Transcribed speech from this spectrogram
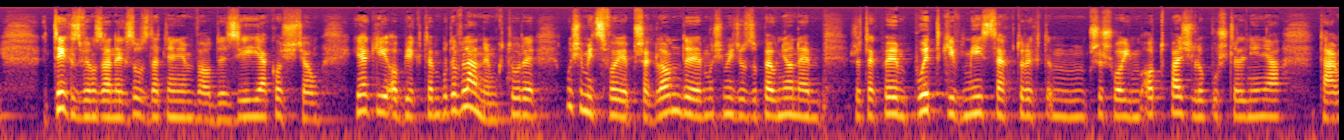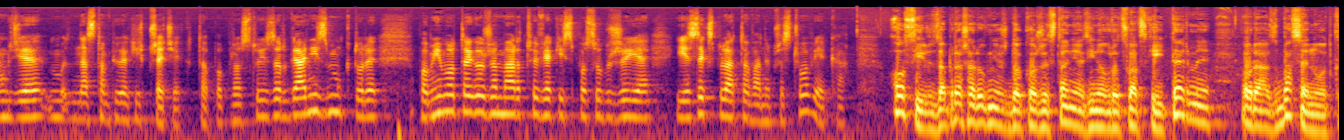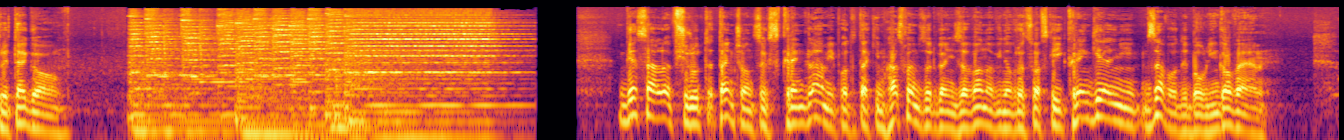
tych związanych z uzdatnianiem wody, z jej jakością, jak i obiektem budowlanym, który musi mieć swoje przeglądy, musi mieć uzupełnione, że tak powiem, płytki w miejscach, w których przyszło im odpaść lub uszczelnienia tam, gdzie nastąpił jakiś przeciek. To po prostu jest organizm, który pomimo tego, że martwy w jakiś sposób żyje i jest eksploatowany przez człowieka. OSIR zaprasza również do korzystania z inowrocławskiej termy oraz basenu odkrytego. Gesal wśród tańczących z kręglami. Pod takim hasłem zorganizowano w inowrocławskiej kręgielni zawody bowlingowe.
